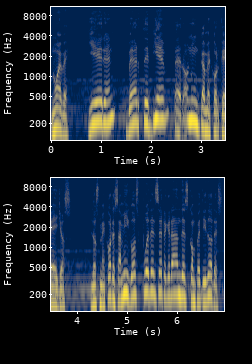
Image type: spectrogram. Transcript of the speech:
9. Quieren verte bien, pero nunca mejor que ellos. Los mejores amigos pueden ser grandes competidores,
